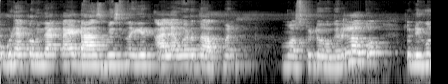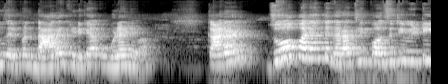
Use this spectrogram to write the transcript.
उघड्या करून द्या. काय डास बीस नाही येत आल्यावर तर आपण मॉस्किटो वगैरे लावतो. तो निघून जाईल. पण दार खिडक्या उघड्या ठेवा. कारण जोपर्यंत घरातली पॉझिटिव्हिटी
